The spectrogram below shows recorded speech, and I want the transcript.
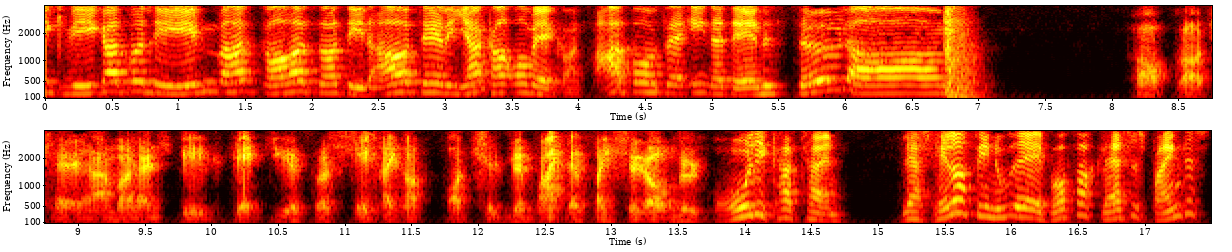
en kvikker på læben, var godt, så det en aftale, jeg kommer med kontraktforslag en af denne langt. Pokker til ham og hans elendige forsikringer og tyndebrændte frisøronkel. Rolig, kaptajn. Lad os hellere finde ud af, hvorfor glasset sprængtes.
